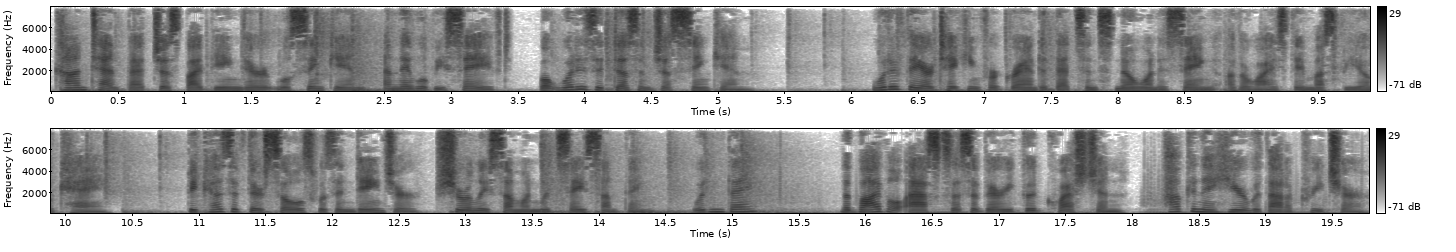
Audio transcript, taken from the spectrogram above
Content that just by being there it will sink in and they will be saved, but what is it doesn't just sink in? What if they are taking for granted that since no one is saying otherwise they must be okay? Because if their souls was in danger, surely someone would say something, wouldn't they? The Bible asks us a very good question how can they hear without a preacher?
